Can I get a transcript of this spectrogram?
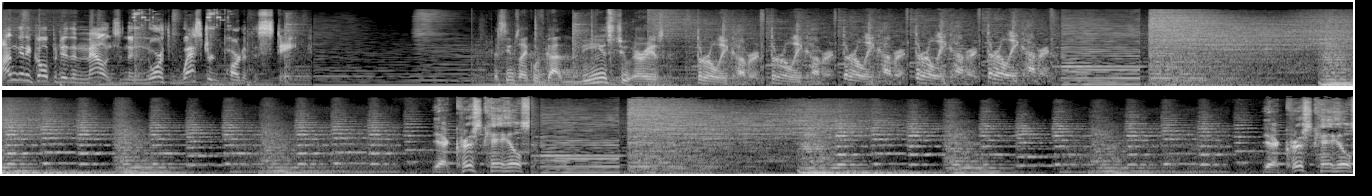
I'm gonna go up into the mountains in the northwestern part of the state. it seems like we've got these two areas thoroughly covered. Thoroughly covered, thoroughly covered, thoroughly covered, thoroughly covered. Yeah, Chris Cahill. Yeah, Chris Cahill.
